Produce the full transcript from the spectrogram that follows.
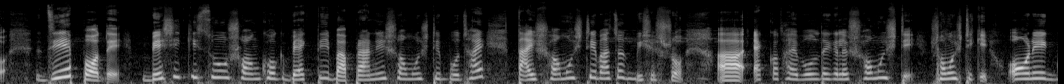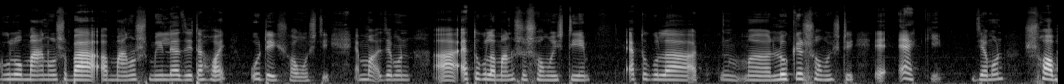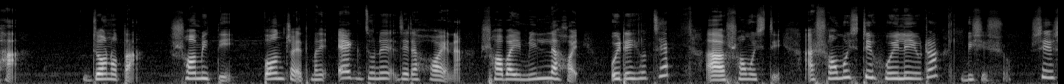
যে পদে বেশি কিছু সংখ্যক ব্যক্তি বা প্রাণীর সমষ্টি বোঝায়, তাই সমষ্টিবাচক বিশেষ্য। এক কথায় বলতে গেলে সমষ্টি সমষ্টি কি? অনেকগুলো মানুষ বা মানুষ মিলা যেটা হয়, ওইটাই সমষ্টি। যেমন এতগুলো মানুষের সমষ্টি, এতগুলা লোকের সমষ্টি একই। যেমন সভা, জনতা, সমিতি, পঞ্চায়েত মানে একজনে যেটা হয় না, সবাই মিল্লা হয় ওইটাই হচ্ছে সমষ্টি। আর সমষ্টি হইলেই ওটা বিশেষ্য। শেষ।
